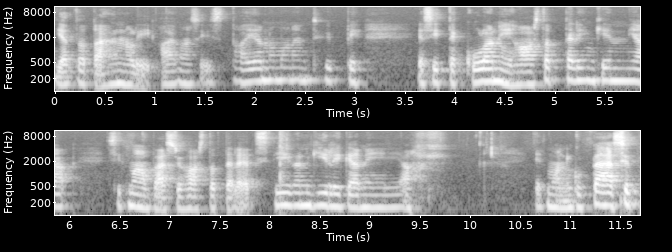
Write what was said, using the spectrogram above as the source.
ja tota, hän oli aivan siis taianomainen tyyppi. Ja sitten Kulani haastattelinkin ja sitten mä oon päässyt haastattelemaan Steven Gilligania ja että mä oon niinku päässyt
